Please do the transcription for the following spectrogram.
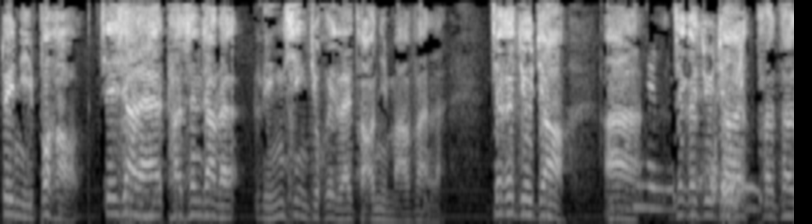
对你不好，接下来他身上的灵性就会来找你麻烦了，这个就叫。啊，这个就叫他他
